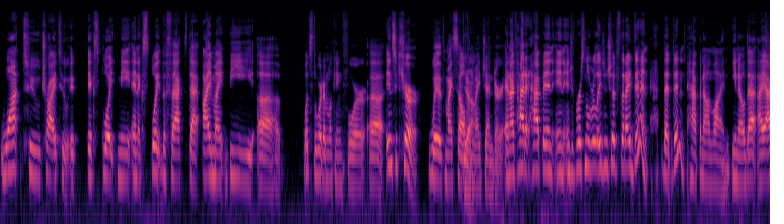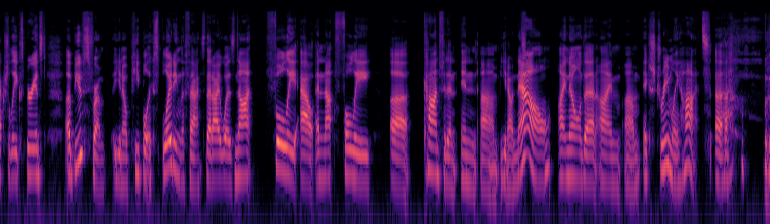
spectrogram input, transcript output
want to try to exploit me and exploit the fact that I might be uh what's the word I'm looking for? Uh, insecure with myself Yeah. and my gender. And I've had it happen in interpersonal relationships that I didn't, that didn't happen online, you know, that I actually experienced abuse from, you know, people exploiting the fact that I was not fully out and not fully, uh, confident in um you know now i know that i'm um extremely hot uh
